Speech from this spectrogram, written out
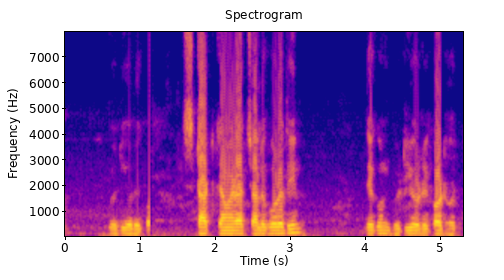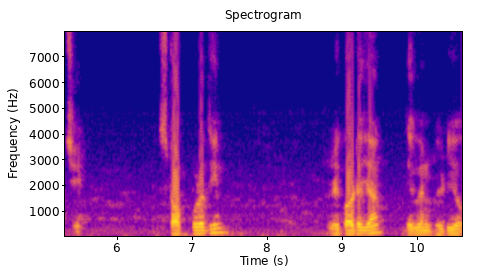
video record. Start camera চালু করে দিন। দেখুন, ভিডিও রেকর্ড হচ্ছে। স্টপ করে দিন। রেকর্ডে যান, দেখবেন ভিডিও।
